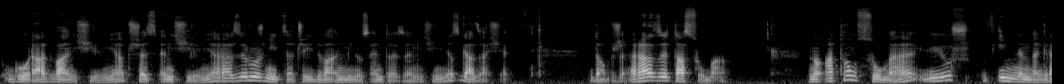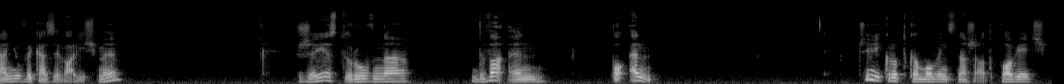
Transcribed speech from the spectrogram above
góra 2n silnia przez n silnia razy różnica, czyli 2n minus n to jest n silnia, zgadza się. Dobrze, razy ta suma. No a tą sumę już w innym nagraniu wykazywaliśmy że jest równa 2n po n. Czyli krótko mówiąc, nasza odpowiedź.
